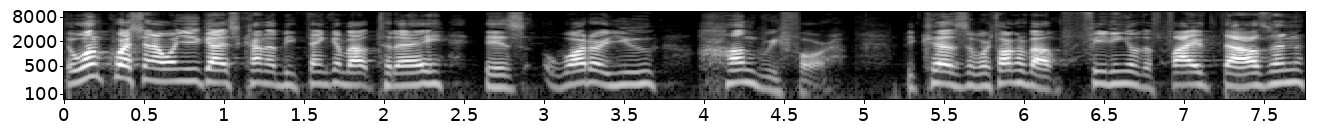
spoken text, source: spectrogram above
the one question I want you guys kind of be thinking about today is, what are you hungry for? Because we're talking about feeding of the 5,000,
